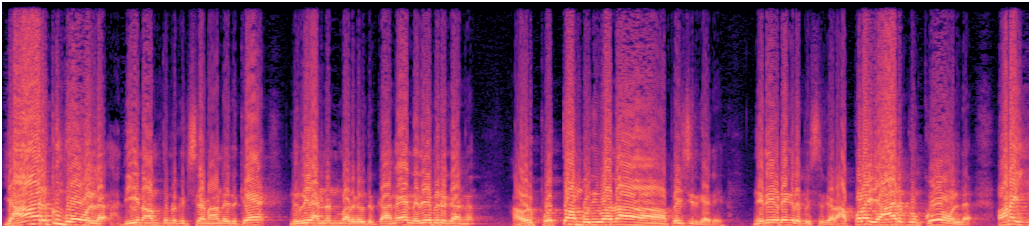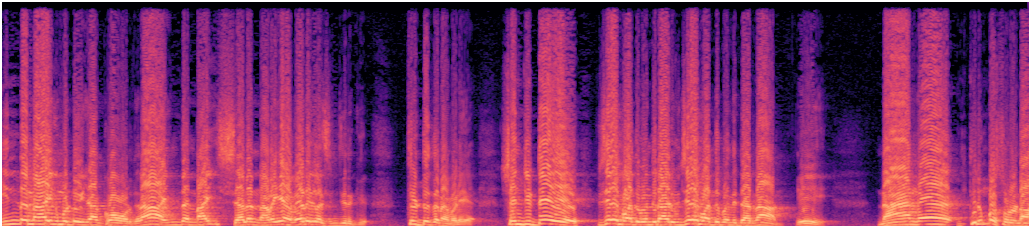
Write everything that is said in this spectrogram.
யாருக்கும் கோவம் இல்ல. அதே நாம் தமிழ் கட்சியில நான் இருக்கேன். நிறைய அண்ணன்மார்கள் இருக்காங்க. நிறைய பேர் இருக்காங்க. அவர் பொத்தாம் பொதிவாதான் பேசியிருக்காரு. நிறைய இடங்களை பேசியிருக்காரு. அப்பெல்லாம் யாருக்கும் கோவம் இல்ல. ஆனா இந்த நாய்க்கு மட்டும் ஏன் கோவம் வருதுன்னா இந்த நாய் சில நிறைய வேலைகளை செஞ்சிருக்கு. திருட்டுத்தன வேலையை செஞ்சுட்டு விஜயபாத்து வந்துட்டாரு விஜயபாத்து வந்துட்டாருன்னா ஏய் நாங்க திரும்ப சொல்லணும்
